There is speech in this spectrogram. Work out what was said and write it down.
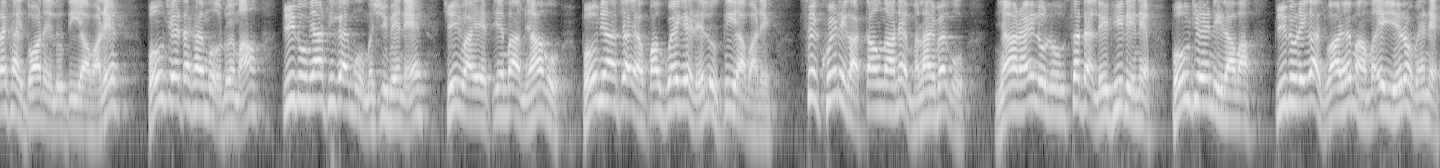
တိုက်ခိုက်သွားတယ်လို့သိရပါတယ် ဘုံကျဲတိုက်ခိုက်မှုအတွင်းမှာပြည်သူများထိခိုက်မှုမရှိဘဲနဲ့ကြေးရွာရဲ့ပြင်ပများကိုဘုံများကြရောက်ပောက်ကွဲခဲ့တယ်လို့သိရပါတယ်စစ်ခွေးတွေကတောင်တာနဲ့မလိုင်ဘက်ကိုညာတိုင်းလိုလိုစက်တက်လေးထီးတွေနဲ့ဘုံကျဲနေတာပါပြည်သူတွေကရွာထဲမှာမအိပ်ရဲတော့ဘဲနဲ့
